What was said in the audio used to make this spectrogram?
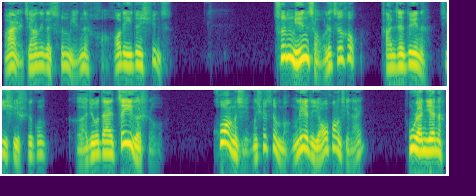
反而将这个村民呢，好好的一顿训斥。村民走了之后，勘测队呢继续施工。可就在这个时候，矿井却是猛烈的摇晃起来。突然间呢。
